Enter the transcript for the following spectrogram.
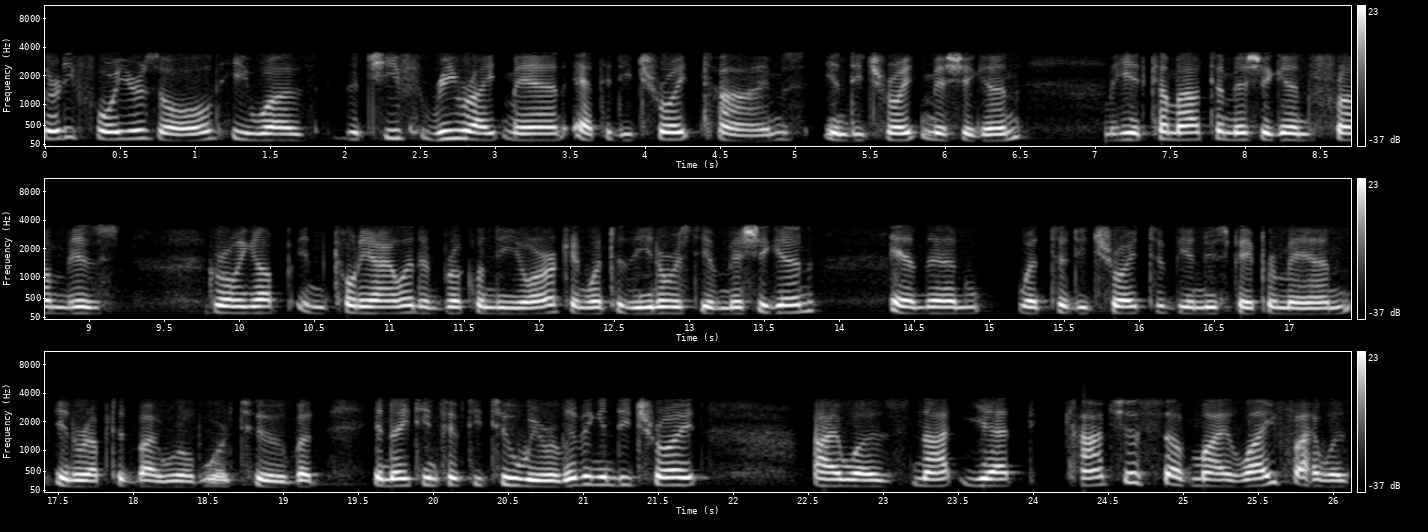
34 years old. He was the chief rewrite man at the Detroit Times in Detroit, Michigan. He had come out to Michigan from his growing up in Coney Island and Brooklyn, New York, and went to the University of Michigan, and then went to Detroit to be a newspaper man, interrupted by World War II. But in 1952, we were living in Detroit. I was not yet conscious of my life. I was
